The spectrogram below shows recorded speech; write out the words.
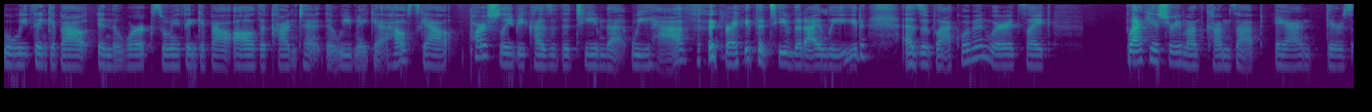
when we think about in the works, when we think about all the content that we make at Help Scout, partially because of the team that we have, right? The team that I lead as a Black woman, where it's like Black History Month comes up and there's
